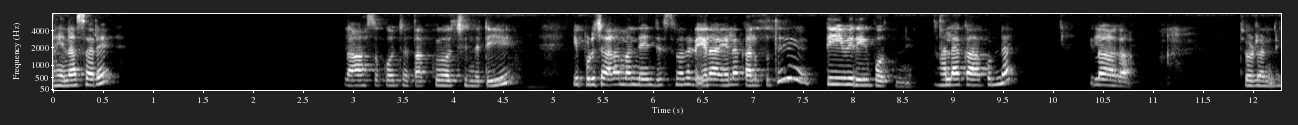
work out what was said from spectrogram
అయినా సరే గ్లాసు కొంచెం తక్కువ వచ్చింది టీ. ఇప్పుడు చాలామంది ఏం చేస్తున్నారంటే ఇలా ఇలా కలిపితే టీ విరిగిపోతుంది. అలా కాకుండా ఇలాగా చూడండి.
